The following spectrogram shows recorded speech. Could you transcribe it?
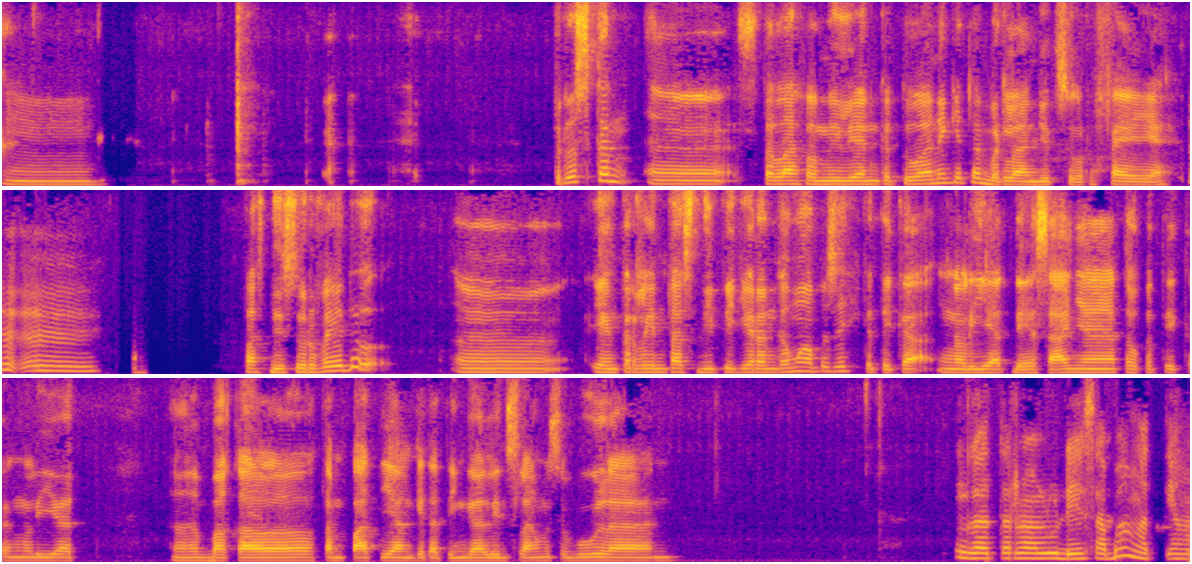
Hmm. Terus kan eh, setelah pemilihan ketua nih kita berlanjut survei ya. Mm-mm. Pas di survei itu eh, yang terlintas di pikiran kamu apa sih ketika ngelihat desanya atau ketika ngelihat eh, bakal tempat yang kita tinggalin selama sebulan? nggak terlalu desa banget yang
